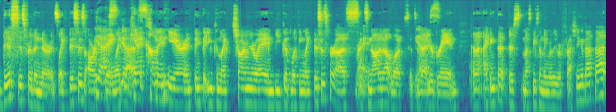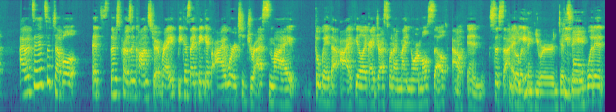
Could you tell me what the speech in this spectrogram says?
this is for the nerds. Like this is our Yes, thing. Like yes. you can't come in here and think that you can like charm your way and be good looking. Like this is for us. Right. it's not about looks. It's about your brain. And i think that there's must be something really refreshing about that. I would say it's a double. It's there's pros and cons to it, right? Because I think if I were to dress my the way that I feel like I dress when I'm my normal self out in society, people would think you were ditzy. people wouldn't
